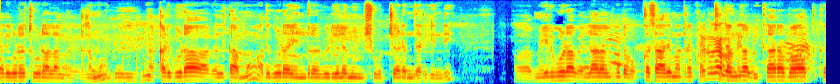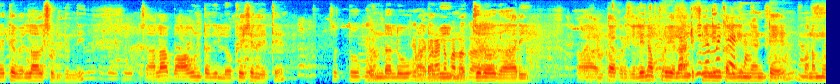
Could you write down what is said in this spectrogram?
అది కూడా చూడాలనుకుంటున్నాము. అక్కడ కూడా వెళ్తాము. అది కూడా ఇందులో వీడియోలో మేము షూట్ చేయడం జరిగింది. మీరు కూడా వెళ్ళాలనుకుంటే ఒక్కసారి మాత్రం ఖచ్చితంగా వికారాబాద్కి అయితే వెళ్ళాల్సి ఉంటుంది. చాలా బాగుంటుంది లొకేషన్ అయితే. చుట్టూ కొండలు అడవి మధ్యలో దారి. అంటే అక్కడికి వెళ్ళినప్పుడు ఎలాంటి ఫీలింగ్ కలిగిందంటే మనము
